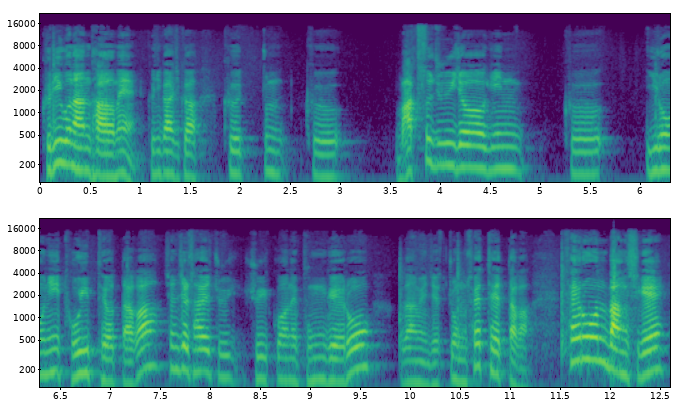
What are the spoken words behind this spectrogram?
그리고 난 다음에 그러니까 그좀그 막스주의적인 그 이론이 도입되었다가 현실 사회주의권의 붕괴로 그다음에 이제 좀 쇠퇴했다가 새로운 방식의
